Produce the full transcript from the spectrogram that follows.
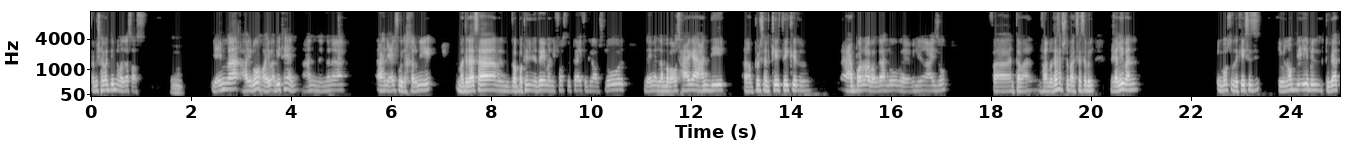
فمش هيودي ابنه مدرسة أصلا. يا إما هيروح وهيبقى بيتهان عن إن أنا أهلي عرفوا يدخلوني مدرسة مظبطين إن دايما الفصل بتاعي في ground floor دايما لما بعوز حاجة عندي personal caretaker قاعد بره بنده له بيعمل لي اللي أنا عايزه. فأنت فالمدرسة مش تبقى accessible. غالبا in most of the cases you will not be able to get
